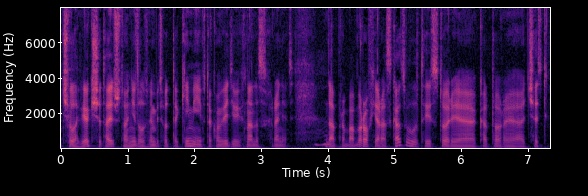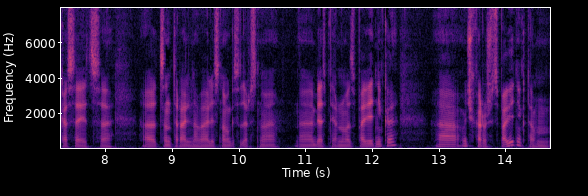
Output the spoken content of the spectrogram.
человек считает, что они должны быть вот такими, и в таком виде их надо сохранять. Mm-hmm. Да, про бобров я рассказывал. Это история, которая отчасти касается э, Центрального лесного государственного э, биосферного заповедника. Э, очень хороший заповедник, там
